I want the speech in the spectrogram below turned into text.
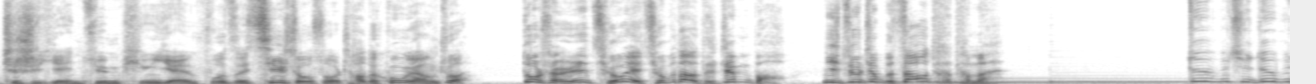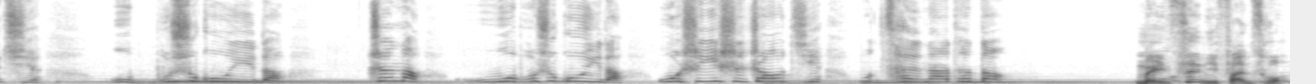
这是严君平严夫子亲手所抄的《公羊传》。多少人求也求不到的珍宝，你就这么糟蹋他们？对不起，对不起，我不是故意的，真的，我不是故意的，我是一时着急，我才拿他当。每次你犯错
